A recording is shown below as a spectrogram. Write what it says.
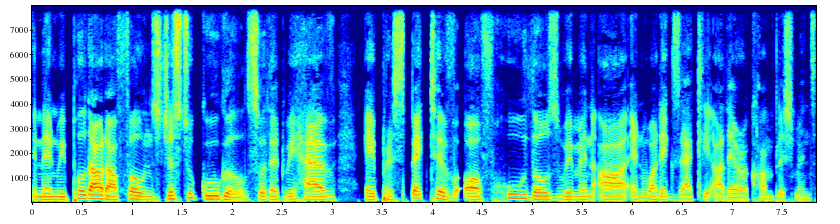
And then we pulled out our phones just to Google so that we have a perspective of who those women are and what exactly are their accomplishments.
